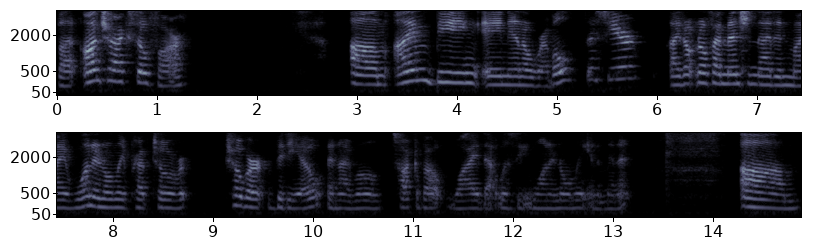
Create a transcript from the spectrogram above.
But on track so far. Um, I'm being a Nano Rebel this year. I don't know if I mentioned that in my one and only Preptober video, and I will talk about why that was the one and only in a minute. Um,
